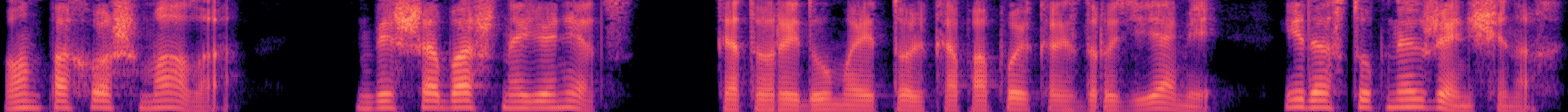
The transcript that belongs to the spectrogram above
он похож мало. Бесшабашный юнец, который думает только о попойках с друзьями и доступных женщинах.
